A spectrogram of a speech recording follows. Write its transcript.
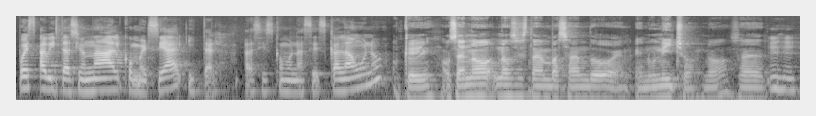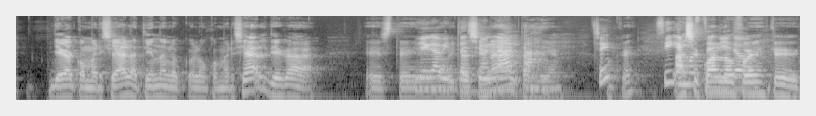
pues habitacional, comercial y tal. Así es como nace Escala 1. Ok, o sea, no, no se están basando en, un nicho, ¿no? O sea, llega comercial, atiendan lo, lo comercial, llega, este, llega habitacional, también. Sí, sí ¿Hace cuándo fue que,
